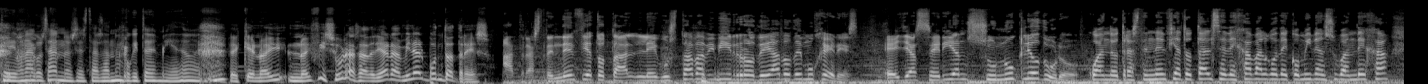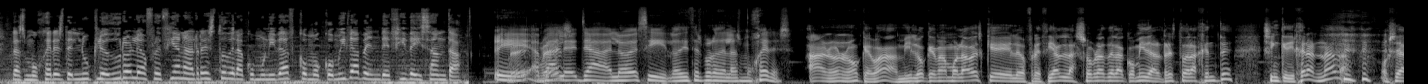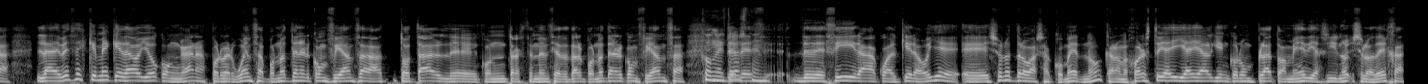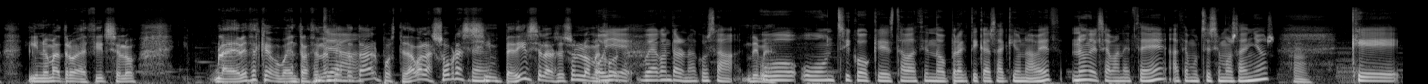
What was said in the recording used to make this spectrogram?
te digo una cosa, nos estás dando un poquito de miedo. ¿eh? Es que no hay, no hay fisuras, Adriana. Mira el punto 3. A trascendencia total le gustaba vivir rodeado de mujeres. Ellas serían su núcleo duro. Cuando trascendencia total se dejaba algo de comida en su bandeja, las mujeres del núcleo duro le ofrecían al resto de la comunidad como comida bendecida y santa. Eh, vale, ya, lo, sí, lo dices por lo de las mujeres. Ah, no, no, que va. A mí lo que me ha molado es que le ofrecían las sobras de la comida al resto de la gente sin que dijeran nada. O sea, la de veces que me he quedado yo con ganas, por vergüenza, por no tener confianza total, de, con trascendencia total, por no tener confianza con el de, de, decir a cualquiera, oye, eh, eso no te lo vas a comer, ¿no? Que a lo mejor estoy ahí y hay alguien con un plato a medias y no, se lo deja y no me atrevo a decírselo la de veces que en trascendencia total, pues te daba las obras sin pedírselas, eso es lo mejor. Oye, voy a contar una cosa. Hubo, un chico que estaba haciendo prácticas aquí una vez, no en el Sebanece, ¿eh? hace muchísimos años, ah. que,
